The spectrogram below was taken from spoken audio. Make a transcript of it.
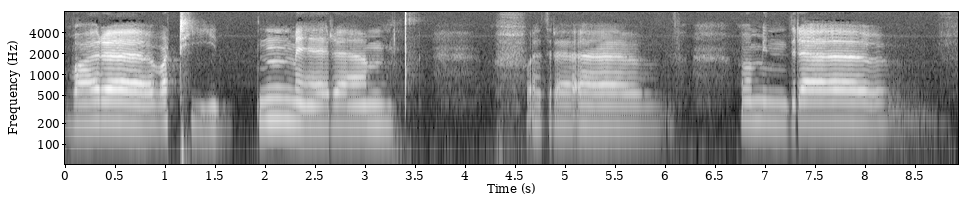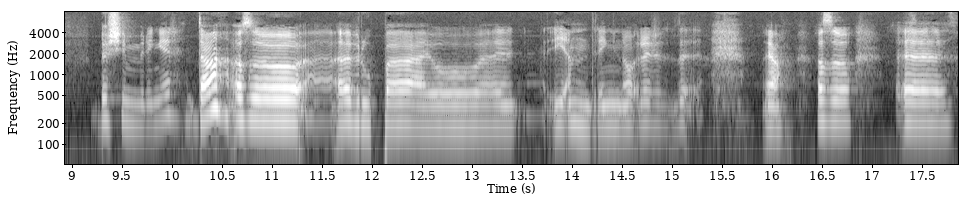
Var, eh, var tiden mer um, Hva heter det uh, mindre bekymringer da? Altså Europa er jo uh, i endring nå Eller det, Ja, altså uh,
